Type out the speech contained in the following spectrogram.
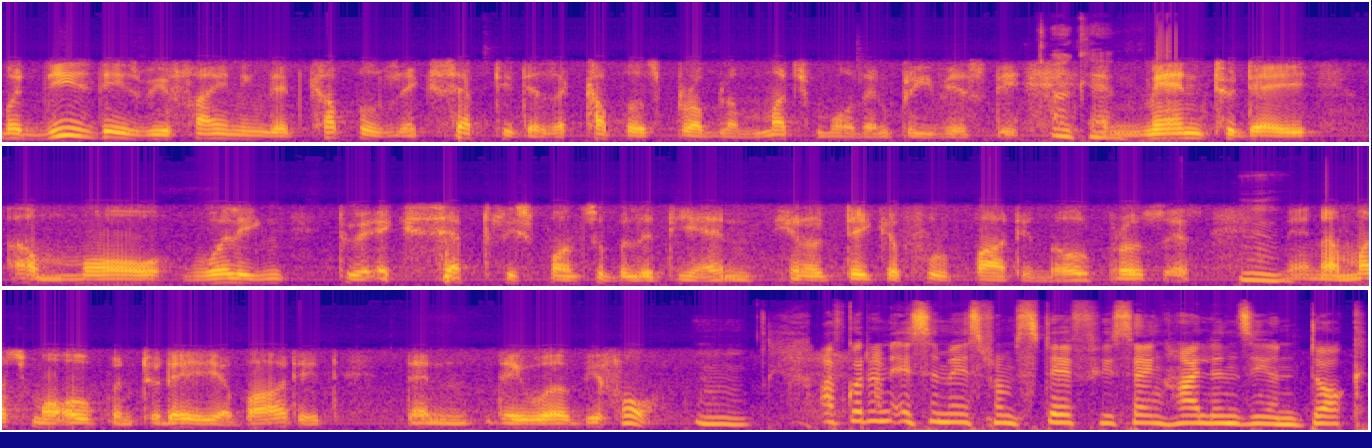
but these days we're finding that couples accept it as a couple's problem much more than previously. Okay. And men today are more willing to accept responsibility and you know take a full part in the whole process. Hmm. Men are much more open today about it than they were before. Hmm. I've got an SMS from Steph who's saying, Hi, Linzi and Doc.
